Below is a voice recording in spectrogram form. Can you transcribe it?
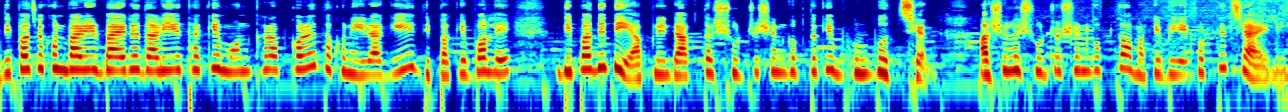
দীপা যখন বাড়ির বাইরে দাঁড়িয়ে থাকে, মন খারাপ করে, তখন ইরা গিয়ে দীপাকে বলে, দীপা দিদি, আপনি ডাক্তার সূর্য সেনগুপ্তকে ভুল বুঝছেন। আসলে সূর্য সেনগুপ্ত আমাকে বিয়ে করতে চায়নি।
